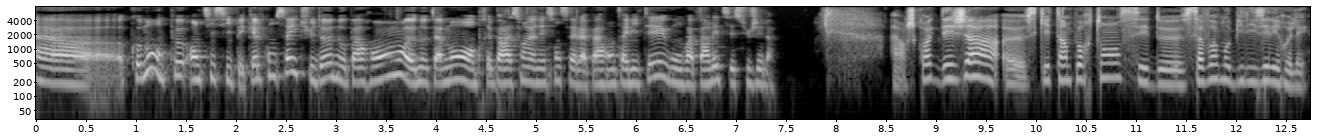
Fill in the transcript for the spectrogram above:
euh, comment on peut anticiper? Quels conseils tu donnes aux parents, notamment en préparation à la naissance et à la parentalité, où on va parler de ces sujets-là? Alors je crois que déjà, ce qui est important, c'est de savoir mobiliser les relais.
